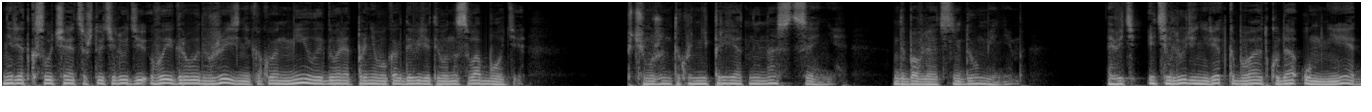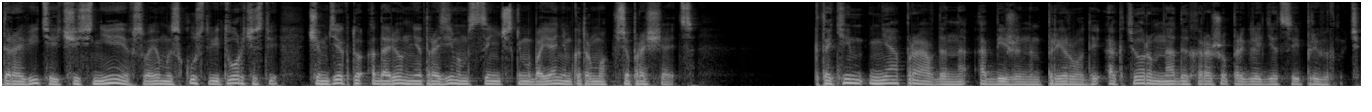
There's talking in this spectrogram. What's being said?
Нередко случается, что эти люди выигрывают в жизни, какой он милый, говорят про него, когда видят его на свободе. «Почему же он такой неприятный на сцене?» добавляют с недоумением – а ведь эти люди нередко бывают куда умнее, даровитее, честнее в своем искусстве и творчестве, чем те, кто одарен неотразимым сценическим обаянием, которому все прощается. К таким неоправданно обиженным природой актерам надо хорошо приглядеться и привыкнуть.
